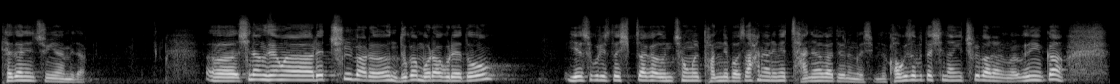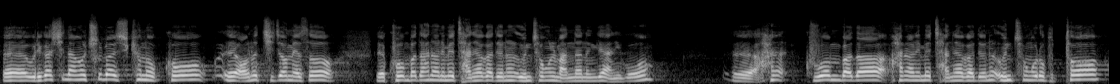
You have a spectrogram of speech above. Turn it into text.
대단히 중요합니다. 어, 신앙생활의 출발은 누가 뭐라 그래도 예수 그리스도 십자가 은총을 덧입어서 하나님의 자녀가 되는 것입니다. 거기서부터 신앙이 출발하는 거예요. 그러니까 에, 우리가 신앙을 출발시켜 놓고 에, 어느 지점에서 에, 구원받아 하나님의 자녀가 되는 은총을 만나는 게 아니고 하, 구원받아 하나님의 자녀가 되는 은총으로부터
